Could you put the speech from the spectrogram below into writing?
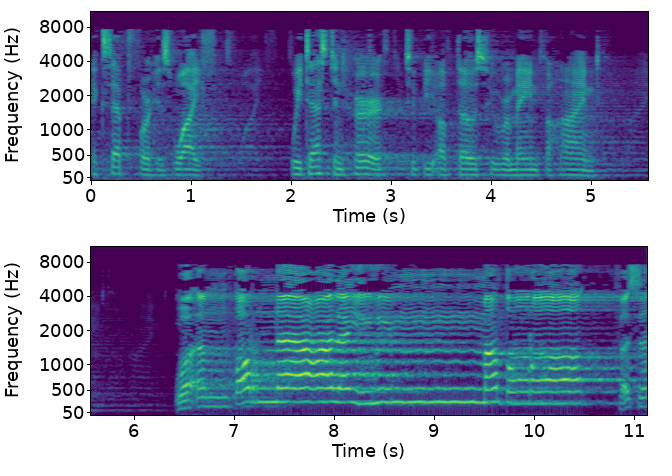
except for his wife. We destined her to be of those who remained behind. وأمطرنا عليهم مطرا فساء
